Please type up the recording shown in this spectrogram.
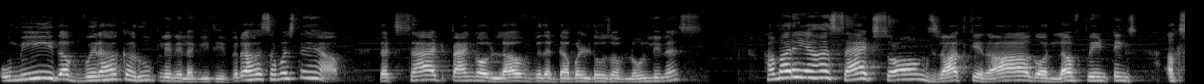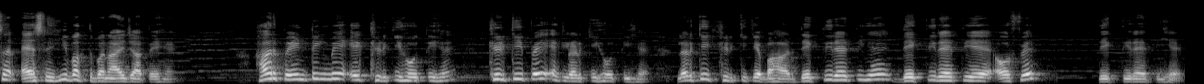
उम्मीद अब विरह का रूप लेने लगी थी। विरह समझते हैं आप? That sad pang of love with a double dose of loneliness हमारे यहाँ सैड सॉन्ग्स रात के राग और लव पेंटिंग्स अक्सर ऐसे ही वक्त बनाए जाते हैं। हर पेंटिंग में एक खिड़की होती है। खिड़की पे एक लड़की होती है। लड़की खिड़की के बाहर देखती रहती है, देखती रहती है और फिर देखती रहती है।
